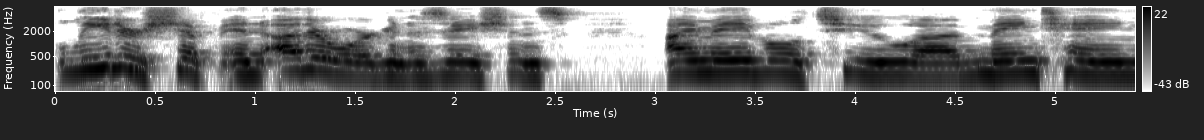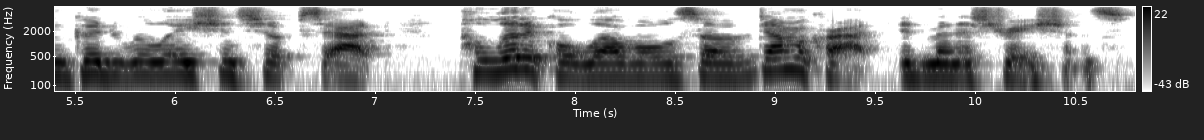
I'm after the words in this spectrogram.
leadership in other organizations, I'm able to uh, maintain good relationships at political levels of Democrat administrations.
